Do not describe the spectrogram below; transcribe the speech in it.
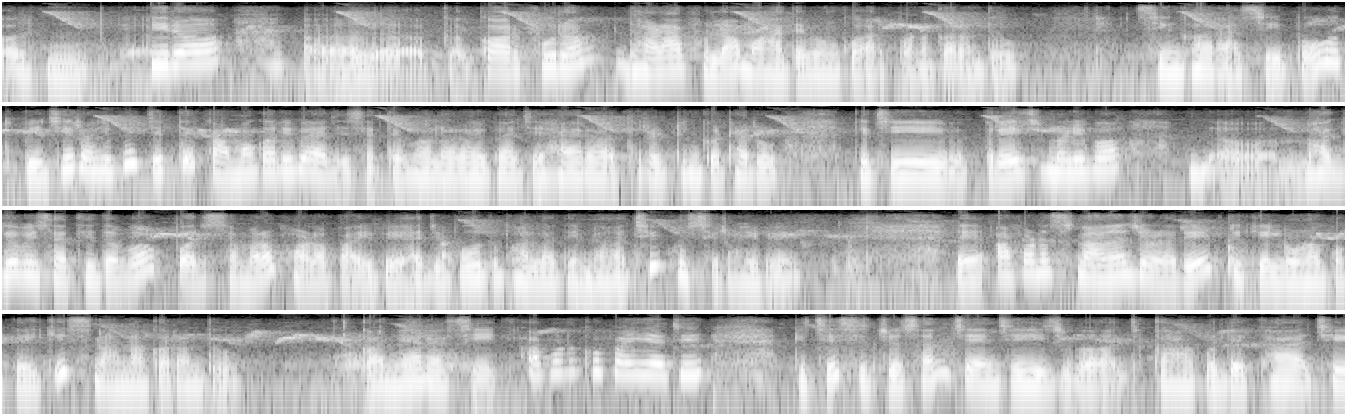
କ୍ଷୀର କର୍ପୂର ଧଳା ଫୁଲ ମହାଦେବଙ୍କୁ ଅର୍ପଣ କରନ୍ତୁ ସିଂହ ରାଶି ବହୁତ ବିଜି ରହିବେ ଯେତେ କାମ କରିବେ ଆଜି ସେତେ ଭଲ ରହିବେ ଆଜି ହାୟର ଅଥରିଟିଙ୍କ ଠାରୁ କିଛି ପ୍ରେଜ୍ ମିଳିବ ଭାଗ୍ୟ ବି ସାଥି ଦେବ ପରିଶ୍ରମର ଫଳ ପାଇବେ ଆଜି ବହୁତ ଭଲ ଦିନ ଅଛି ଖୁସି ରହିବେ ଆପଣ ସ୍ନାନ ଜଳରେ ଟିକେ ଲୁଣ ପକାଇକି ସ୍ନାନ କରନ୍ତୁ କନ୍ୟା ରାଶି ଆପଣଙ୍କ ପାଇଁ ଆଜି କିଛି ସିଚୁଏସନ୍ ଚେଞ୍ଜ ହେଇଯିବ କାହାକୁ ଦେଖା ଅଛି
